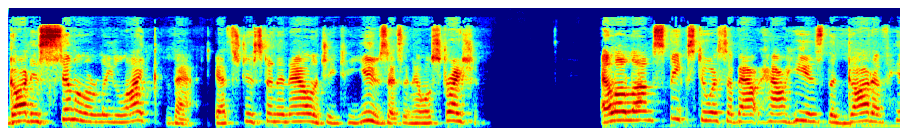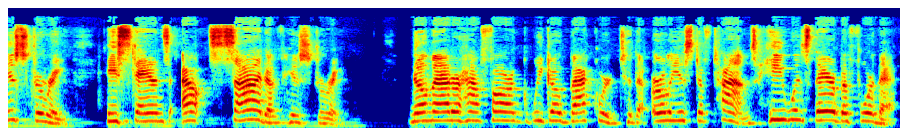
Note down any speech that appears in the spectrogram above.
God is similarly like that. That's just an analogy to use as an illustration. El Olam speaks to us about how he is the God of history he stands outside of history. No matter how far we go backward to the earliest of times, he was there before that.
